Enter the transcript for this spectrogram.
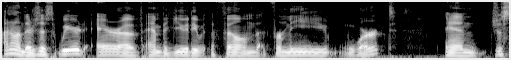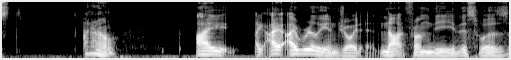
I don't know. There's this weird air of ambiguity with the film that for me worked, and just I don't know. I like I, I really enjoyed it. Not from the this was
